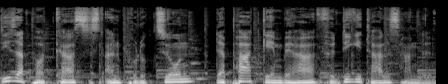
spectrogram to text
Dieser Podcast ist eine Produktion der Part GmbH für digitales Handeln.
